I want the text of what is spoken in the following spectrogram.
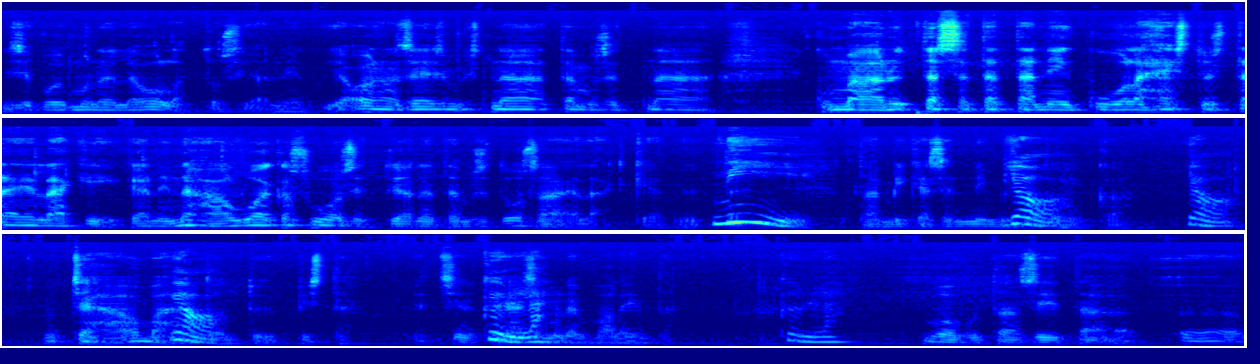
niin se voi monelle olla tosiaan. Niin, ja onhan se esimerkiksi nämä tämmöiset nämä, kun mä nyt tässä tätä niin kuin lähestyn sitä eläkeikää, niin nehän on ollut aika suosittuja nämä tämmöiset osaeläkkeet nyt. Niin, Tai mikä sen nimi Joo. onkaan. joo, Mutta sehän on vähän Joo. ton tyyppistä. Että siinä Kyllä. on semmoinen valinta. kyllä. Luovutaan siitä ö,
